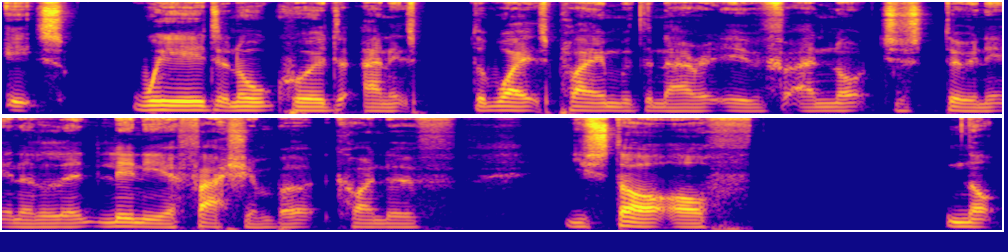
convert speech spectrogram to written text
it's weird and awkward, and it's the way it's playing with the narrative, and not just doing it in a linear fashion, but kind of you start off not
